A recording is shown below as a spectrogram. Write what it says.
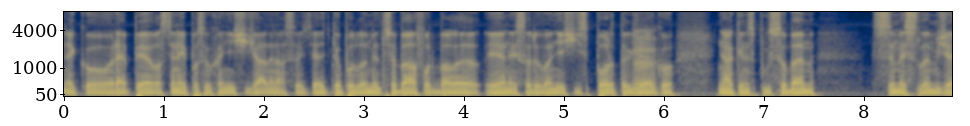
jako rap je vlastně nejposlouchanější žánr na světě. Teďka podle mě třeba fotbal je nejsledovanější sport, takže Mm. jako nějakým způsobem si myslím, že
